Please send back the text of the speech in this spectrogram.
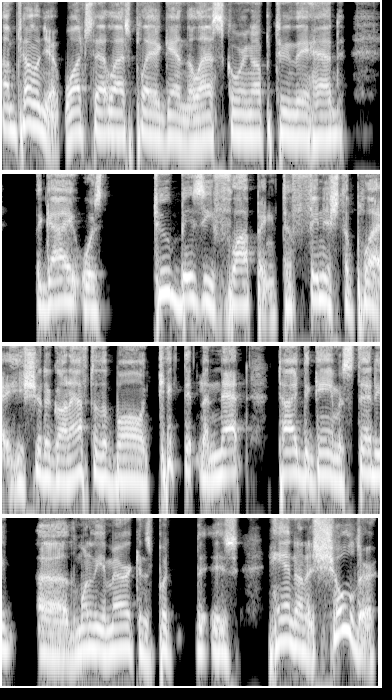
I'm telling you, watch that last play again. The last scoring opportunity they had. The guy was too busy flopping to finish the play. He should have gone after the ball and kicked it in the net, tied the game. Instead, uh, one of the Americans put his hand on his shoulder.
